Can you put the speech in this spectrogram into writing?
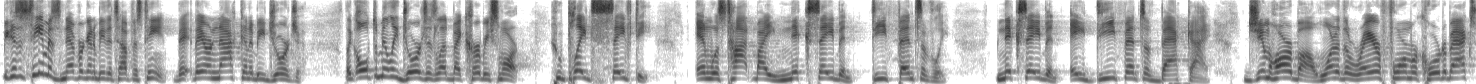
because his team is never going to be the toughest team, they, they are not going to be Georgia. Like ultimately, Georgia is led by Kirby Smart, who played safety and was taught by Nick Saban defensively. Nick Saban, a defensive back guy. Jim Harbaugh, one of the rare former quarterbacks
